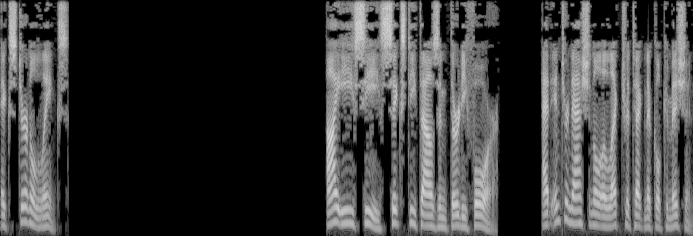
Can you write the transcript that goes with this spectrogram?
External links IEC 60034 at International Electrotechnical Commission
